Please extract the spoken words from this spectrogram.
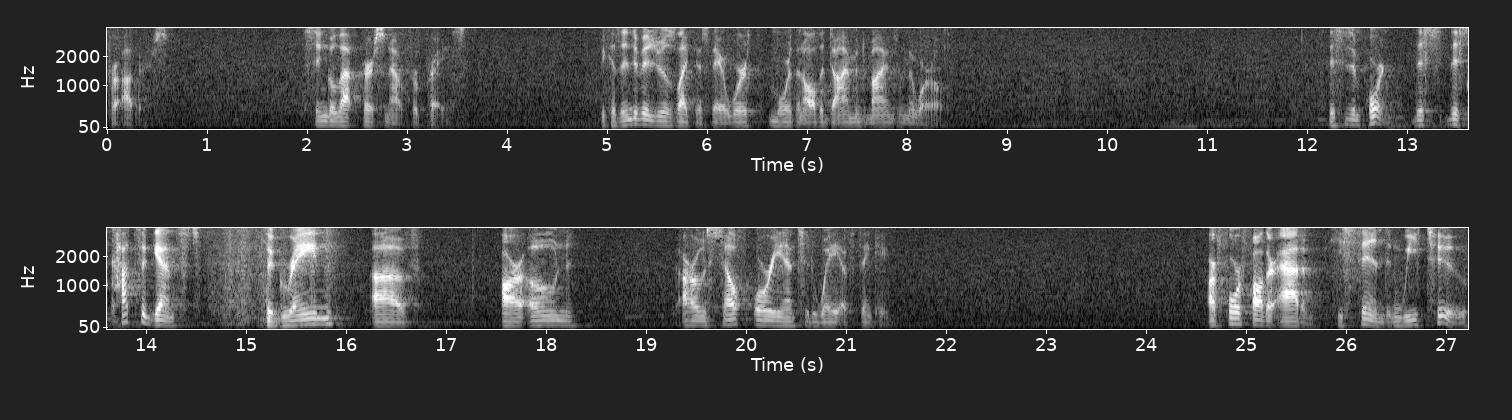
for others, single that person out for praise. Because individuals like this, they are worth more than all the diamond mines in the world. This is important. This, this cuts against the grain of our own, our own self-oriented way of thinking. Our forefather Adam, he sinned, and we too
